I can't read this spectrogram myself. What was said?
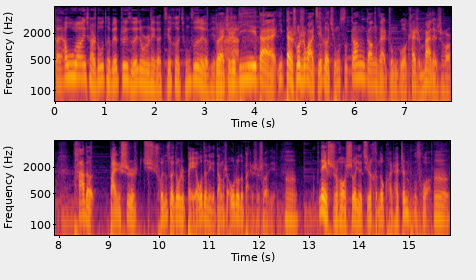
大家乌泱一下都特别追随，就是那个杰克琼斯这个品牌。对，这是第一代一，但是说实话，杰克琼斯刚刚在中国开始卖的时候，它的版式纯粹都是北欧的那个当时欧洲的版式设计，嗯那时候设计的其实很多款式还真不错。嗯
